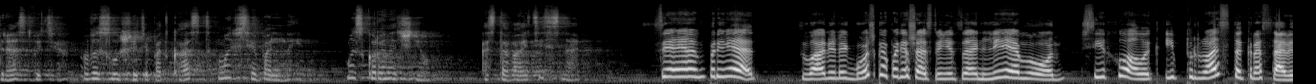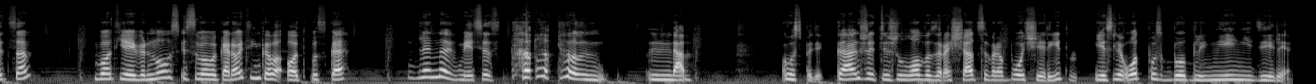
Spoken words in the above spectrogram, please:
Здравствуйте! Вы слушаете подкаст «Мы все больны». Мы скоро начнем. Оставайтесь с нами. Всем привет! С вами лягушка-путешественница Лемон, психолог и просто красавица. Вот я и вернулась из своего коротенького отпуска. Длиной в месяц. да. Господи, как же тяжело возвращаться в рабочий ритм, если отпуск был длиннее недели.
